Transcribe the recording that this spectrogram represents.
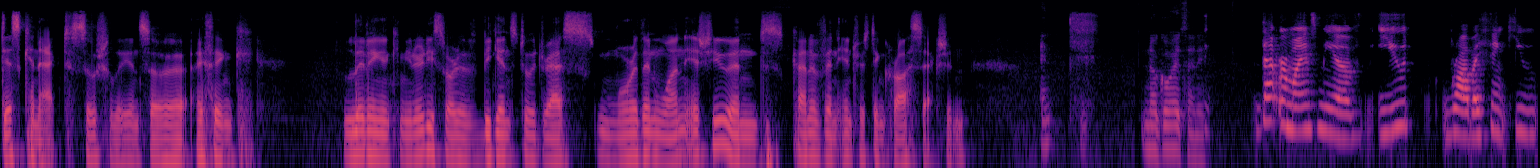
disconnect socially. And so I think living in community sort of begins to address more than one issue and kind of an interesting cross section. And no, go ahead, Sandy. That reminds me of you, Rob. I think you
